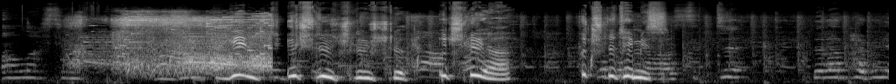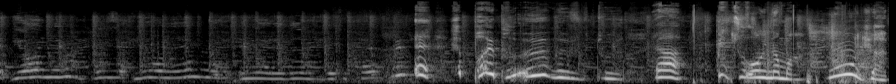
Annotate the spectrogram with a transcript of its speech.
Allah seni. Gelin üçlü üçlü üçlü. Üçlü ya. Üçlü temiz. E, hep Piper öve dur. Ya bir tur oynama. Ne olacak?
